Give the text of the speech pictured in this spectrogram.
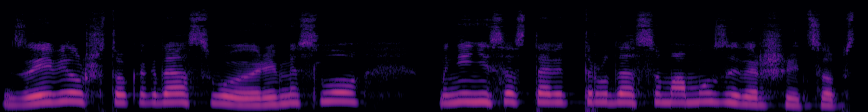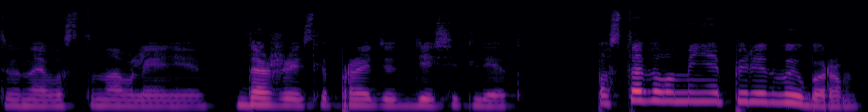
Заявил, что когда освою ремесло, мне не составит труда самому завершить собственное восстановление, даже если пройдет 10 лет. Поставил меня перед выбором.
